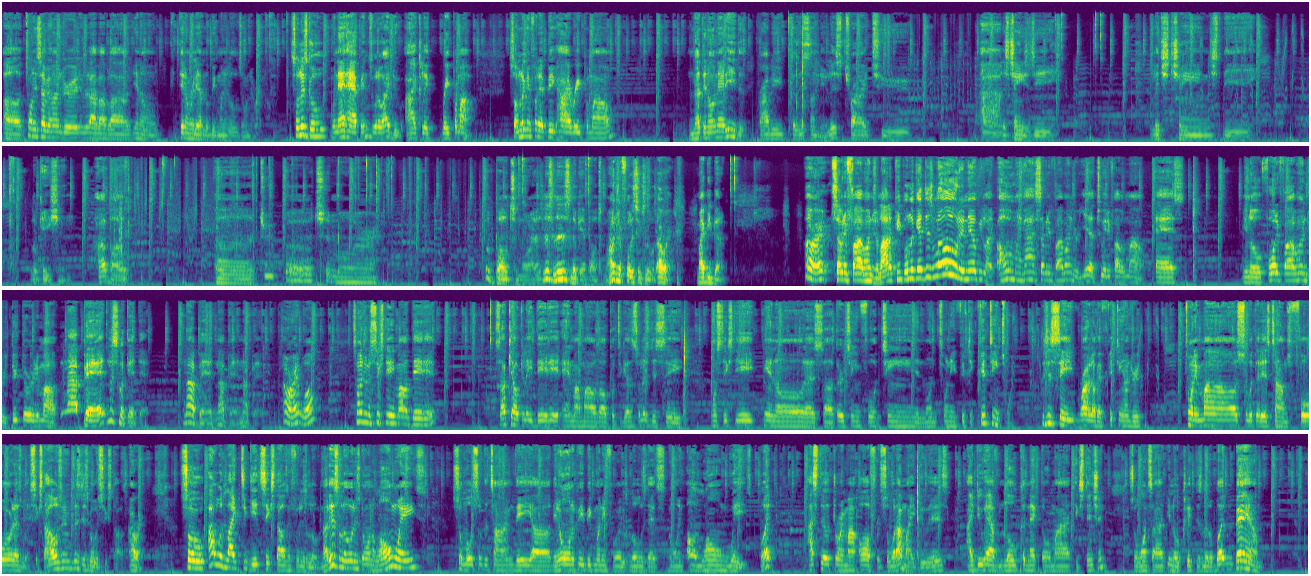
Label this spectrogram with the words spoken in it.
Uh, 2700 blah blah blah. You know they don't really have no big money loads on there right now. So let's go. When that happens, what do I do? I click rate per mile. So I'm looking for that big high rate per mile. Nothing on that either. Probably because it's Sunday. Let's try to Ah, let's change the. Let's change the location. How about uh Baltimore? What Baltimore has? Let's let's look at Baltimore. 146 loads. All right, might be better. All right, 7,500. A lot of people look at this load and they'll be like, oh my God, 7,500. Yeah, 285 a mile. Pass. You know, 4,500, 330 a mile. Not bad. Let's look at that. Not bad, not bad, not bad. All right, well, it's 168 mile deadhead. So I'll calculate deadhead and my miles all put together. So let's just say 168, you know, that's uh, 13, 14, and 120, 15, 15, 20. let's just say round it up at 1500 20 miles. So what that is times four, that's what, 6,000? Let's just go with 6,000. All right. So I would like to get 6,000 for this load. Now this load is going a long ways. So most of the time they uh, they don't want to pay big money for loads that's going a long ways. But I still throw in my offer. So what I might do is I do have low connect on my extension. So once I, you know, click this little button, bam,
